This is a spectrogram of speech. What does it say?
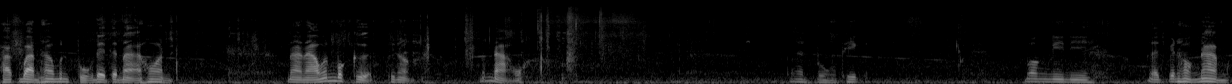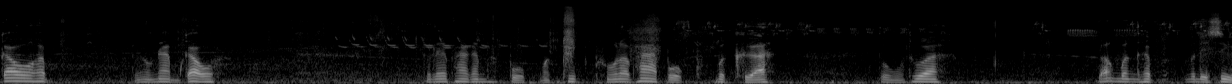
ผักบ้านเฮามันปลูกได้แต่หนาห้อน หนาหนาวมันบ่เกิดพี่น้อง มันหนาวพากันปลูกพริกมองนี่นี่น่าจะเป็นห้องน้ำเก่าครับ เป็นห้องน้ำเก่าก็เลยพากันปลูกมักพริกโหระพาปลูกมะเขือปลูกทั่ว ลองเบิ่งครับบ่ได้ซื้อ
